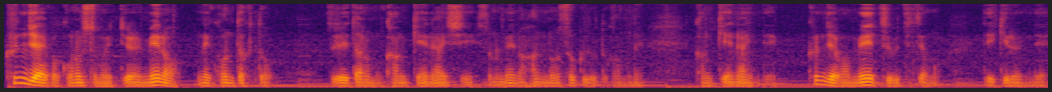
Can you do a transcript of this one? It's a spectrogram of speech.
組んじゃえばこの人も言ってるように目の、ね、コンタクトずれたのも関係ないしその目の反応速度とかもね関係ないんで組んじゃえば目つぶっててもできるんで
